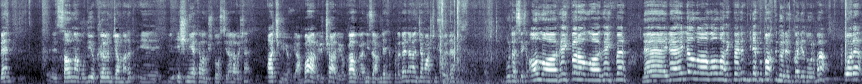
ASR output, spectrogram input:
ben e, salmam bu diyor kırarım camlarını. E, eşini yakalamış dosyayla arabasına. Açmıyor. Yani bağırıyor, çağırıyor. Kavga, nizam, millet burada. Ben hemen camı açtım şöyle. Buradan ses Allahu Ekber, Allahu Ekber. La ilahe illallah, Allahu Ekber dedim. Millet bir baktı böyle yukarıya doğru bak. O ara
